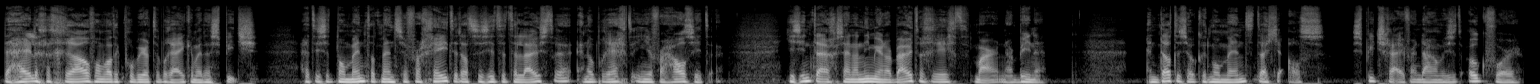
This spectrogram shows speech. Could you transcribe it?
de heilige graal van wat ik probeer te bereiken met een speech. Het is het moment dat mensen vergeten dat ze zitten te luisteren en oprecht in je verhaal zitten. Je zintuigen zijn dan niet meer naar buiten gericht, maar naar binnen. En dat is ook het moment dat je als speechschrijver, en daarom is het ook voor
